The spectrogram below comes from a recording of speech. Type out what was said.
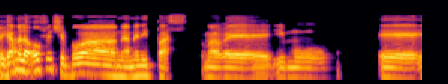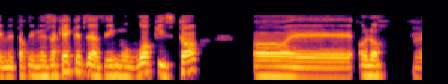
וגם על האופן שבו המאמן נתפס. כלומר, אה, אם הוא, אה, אם, נזקק את זה, אז אם הוא walk is talk או, אה, או לא. ו,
